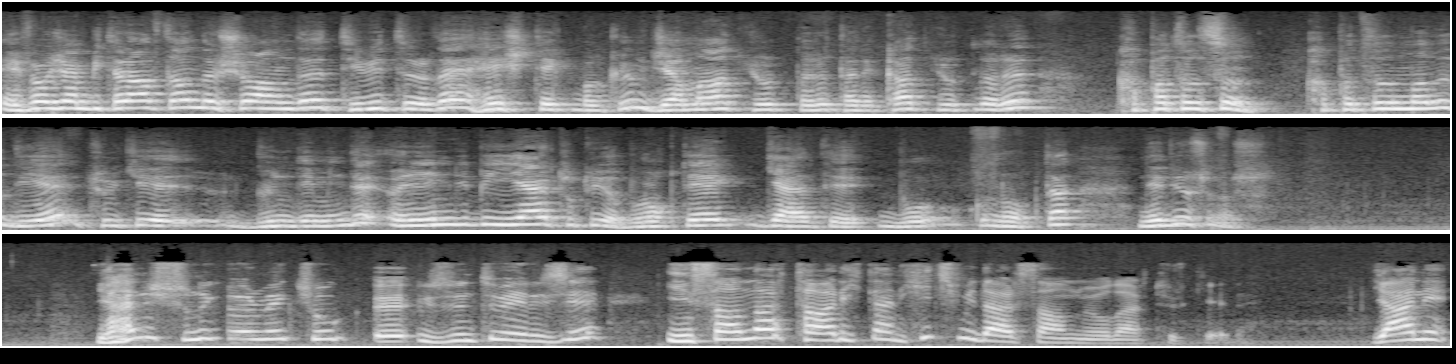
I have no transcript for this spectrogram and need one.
Efe Hocam bir taraftan da şu anda Twitter'da hashtag bakıyorum. Cemaat yurtları, tarikat yurtları kapatılsın, kapatılmalı diye Türkiye gündeminde önemli bir yer tutuyor. Bu noktaya geldi bu nokta. Ne diyorsunuz? Yani şunu görmek çok e, üzüntü verici. İnsanlar tarihten hiç mi ders almıyorlar Türkiye'de? Yani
